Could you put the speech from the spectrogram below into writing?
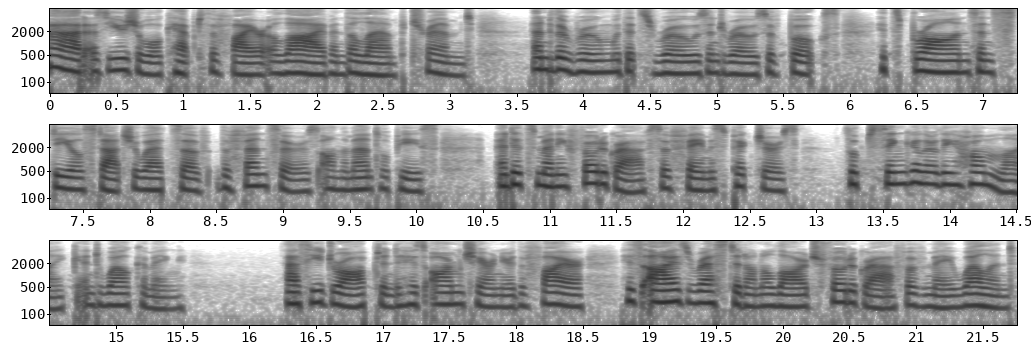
had, as usual, kept the fire alive and the lamp trimmed; and the room with its rows and rows of books, its bronze and steel statuettes of "The Fencers" on the mantelpiece, and its many photographs of famous pictures, looked singularly homelike and welcoming. As he dropped into his armchair near the fire his eyes rested on a large photograph of May Welland,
